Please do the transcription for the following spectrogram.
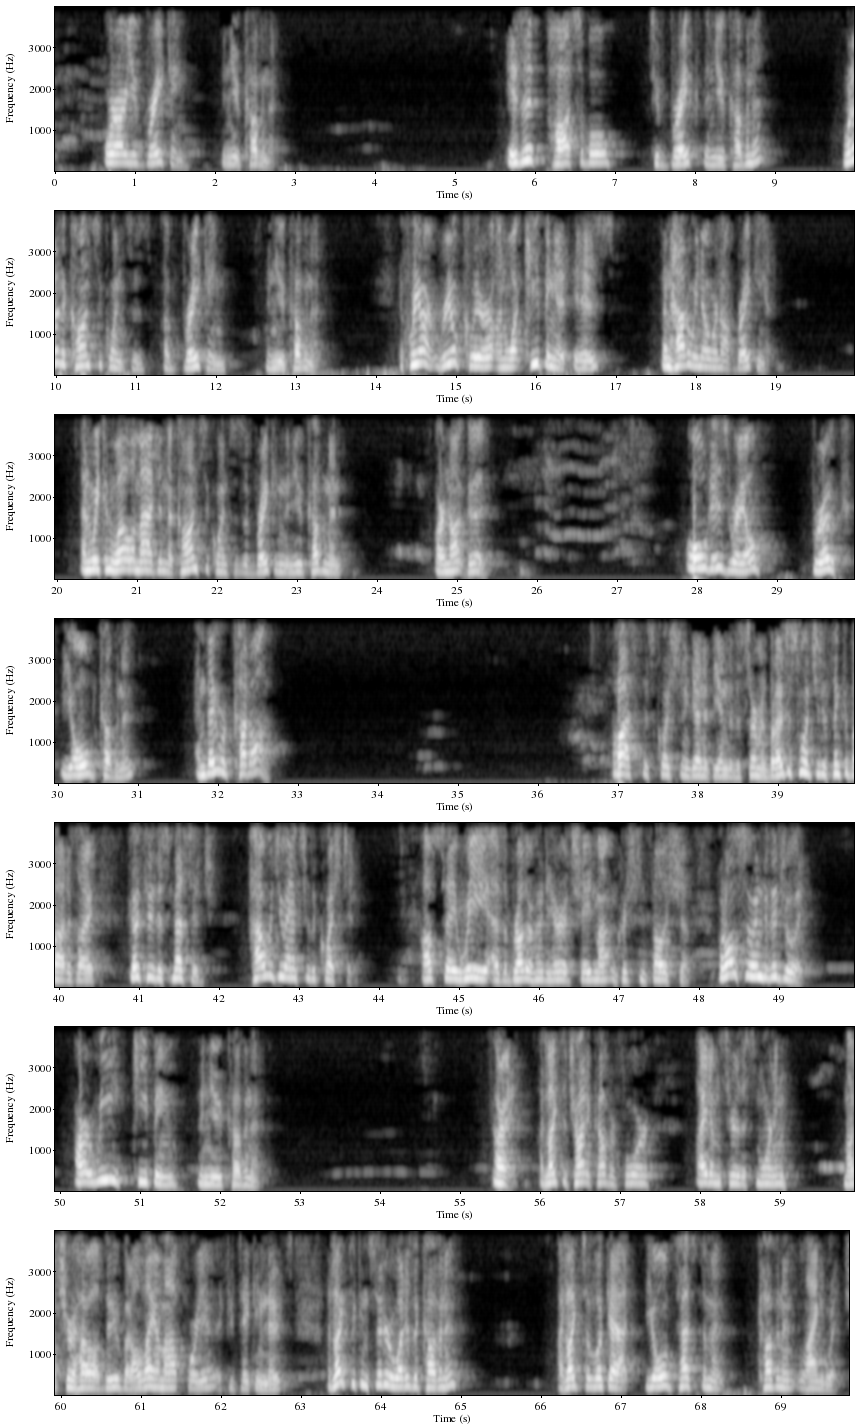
Or are you breaking the new covenant? Is it possible to break the new covenant? What are the consequences of breaking the new covenant? If we aren't real clear on what keeping it is, then how do we know we're not breaking it? And we can well imagine the consequences of breaking the new covenant are not good. Old Israel broke the old covenant and they were cut off. I'll ask this question again at the end of the sermon, but I just want you to think about as I go through this message, how would you answer the question? I'll say we as a brotherhood here at Shade Mountain Christian Fellowship, but also individually. Are we keeping the new covenant? Alright, I'd like to try to cover four items here this morning. Not sure how I'll do, but I'll lay them out for you if you're taking notes. I'd like to consider what is a covenant. I'd like to look at the Old Testament covenant language.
